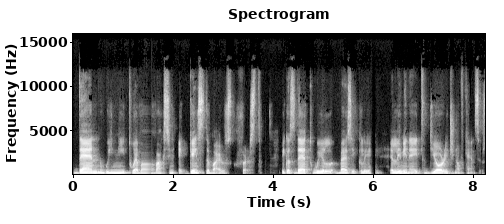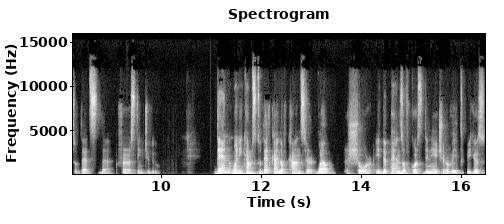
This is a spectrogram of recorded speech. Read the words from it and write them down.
then we need to have a vaccine against the virus first, because that will basically eliminate the origin of cancer. So that's the first thing to do. Then, when it comes to that kind of cancer, well, sure, it depends, of course, the nature of it, because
